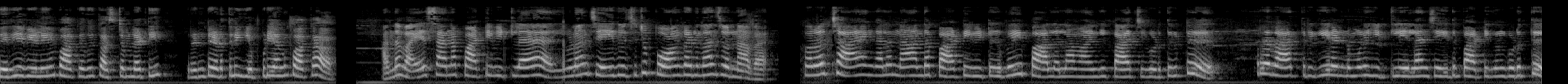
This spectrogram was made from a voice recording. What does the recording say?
பெரிய வேலையும் பார்க்கறது கஷ்டம் இல்லாட்டி ரெண்டு இடத்துல எப்படியாவது பார்க்க. அந்த வயசான பாட்டி வீட்டுல இவ்வளவு செய்து வச்சுட்டு போங்கன்னு தான் சொன்னாவ அப்புறம் சாயங்காலம் நான் அந்த பாட்டி வீட்டுக்கு போய் பாலெல்லாம் வாங்கி காய்ச்சி கொடுத்துக்கிட்டு அப்புறம் ராத்திரிக்கு ரெண்டு மூணு இட்லி எல்லாம் செய்து பாட்டிக்கும் கொடுத்து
